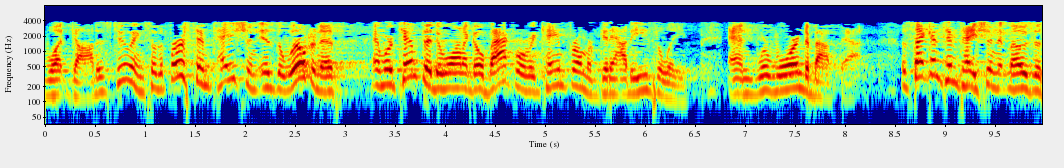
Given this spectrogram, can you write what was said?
what God is doing. So the first temptation is the wilderness, and we're tempted to want to go back where we came from or get out easily. And we're warned about that. The second temptation that Moses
